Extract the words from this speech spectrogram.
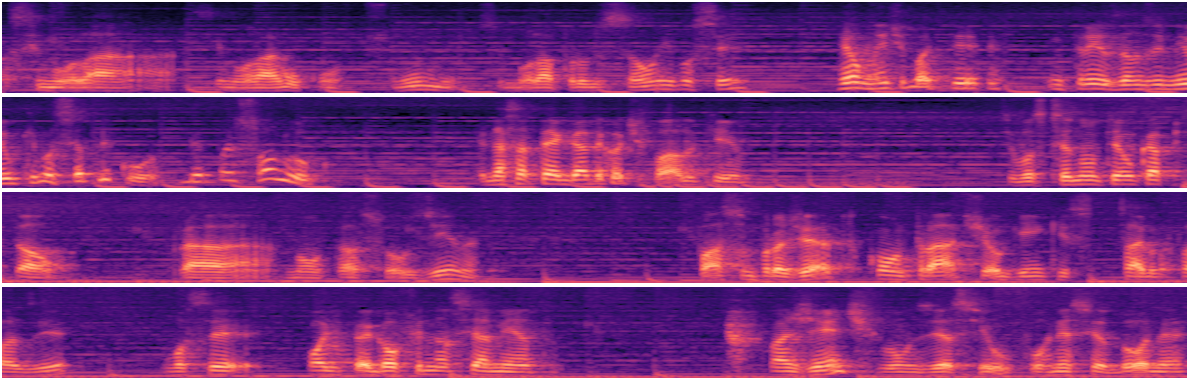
a simular, simular o consumo, simular a produção e você realmente vai ter em três anos e meio o que você aplicou. Depois só lucro. É nessa pegada que eu te falo que se você não tem o capital para montar a sua usina, faça um projeto, contrate alguém que saiba fazer. Você pode pegar o financiamento com a gente, vamos dizer assim, o fornecedor, né,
